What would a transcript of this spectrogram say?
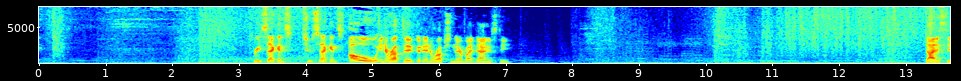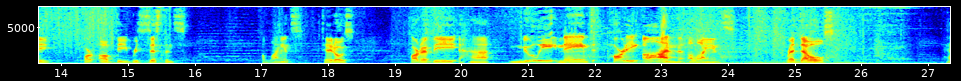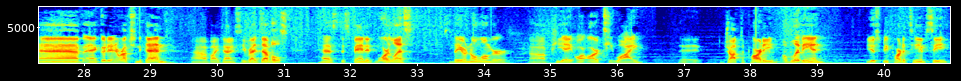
Three seconds. Two seconds. Oh, interrupted. Good interruption there by Dynasty. Dynasty, part of the Resistance Alliance, Potatoes, part of the uh, newly named Party On Alliance, Red Devils, have a good interruption again uh, by Dynasty. Red Devils has disbanded more or less. They are no longer uh, P-A-R-R-T-Y. dropped a party. Oblivion used to be part of TMC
